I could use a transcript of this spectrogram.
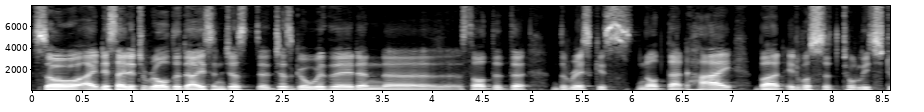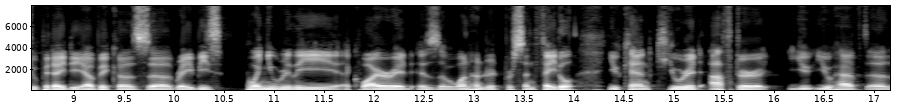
So I decided to roll the dice and just uh, just go with it, and uh, thought that the the risk is not that high. But it was a totally stupid idea because uh, rabies when you really acquire it is a 100% fatal. You can't cure it after you you have the,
